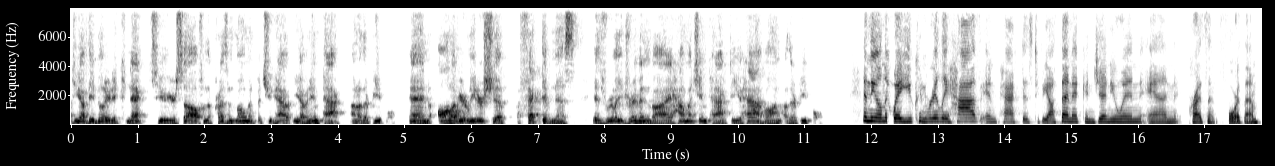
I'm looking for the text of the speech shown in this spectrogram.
do you have the ability to connect to yourself in the present moment, but you have you have an impact on other people. And all of your leadership effectiveness is really driven by how much impact do you have on other people. And the only way you can really have impact is to be authentic and genuine and present for them.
